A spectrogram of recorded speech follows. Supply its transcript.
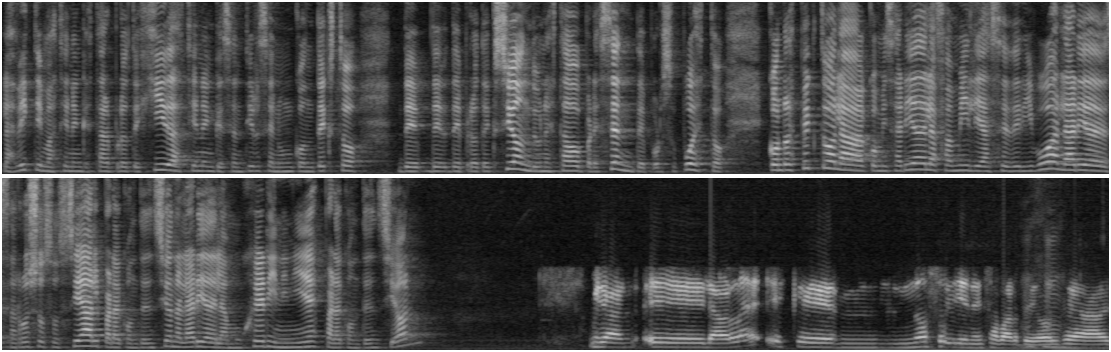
las víctimas tienen que estar protegidas, tienen que sentirse en un contexto de, de, de protección, de un Estado presente, por supuesto. Con respecto a la comisaría de la familia, ¿se derivó al área de desarrollo social para contención, al área de la mujer y niñez para contención? Mira, eh, la verdad es que mmm, no soy en esa parte, uh -huh. o sea,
